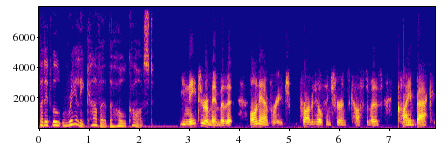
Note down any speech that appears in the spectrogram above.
but it will rarely cover the whole cost. You need to remember that on average, private health insurance customers claim back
